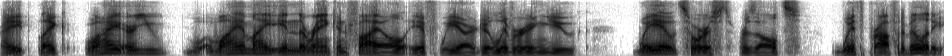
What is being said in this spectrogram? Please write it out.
right? Like, why are you? Why am I in the rank and file if we are delivering you way outsourced results with profitability?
